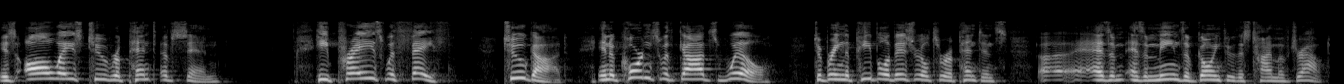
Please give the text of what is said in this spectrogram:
is always to repent of sin, he prays with faith to God in accordance with God's will to bring the people of Israel to repentance uh, as, a, as a means of going through this time of drought.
